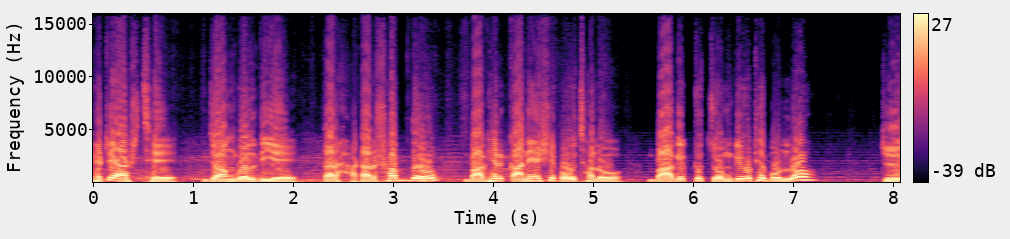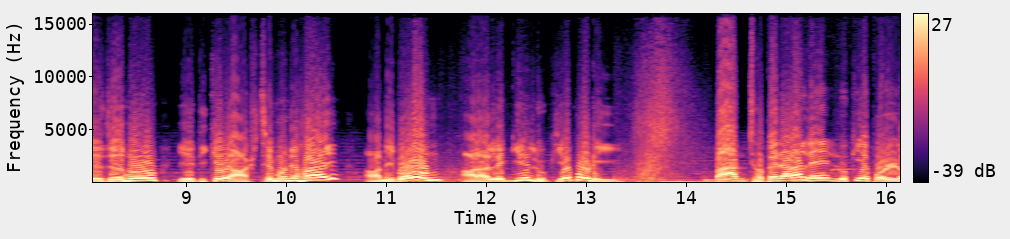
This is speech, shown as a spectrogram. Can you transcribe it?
হেঁটে আসছে জঙ্গল দিয়ে। তার হাঁটার শব্দ বাঘের কানে এসে পৌঁছালো। বাঘ একটু চমকে উঠে বলল কে যেন এদিকেই আসছে মনে হয় আমি বরং আড়ালে গিয়ে লুকিয়ে পড়ি। বাঘ ঝোপের আড়ালে লুকিয়ে পড়ল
